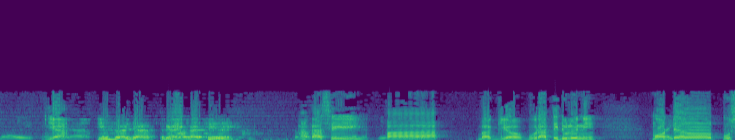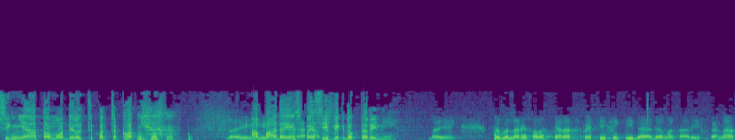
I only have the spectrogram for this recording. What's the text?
Baik. Ya. Itu aja. Terima Baik. kasih. Terima kasih, Pak Bagio. Bu Rati dulu nih. Model Baik. pusingnya atau model cekot-cekotnya? Apa ada yang spesifik dokter ini? Baik. Sebenarnya kalau secara spesifik tidak ada Mas Arief karena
